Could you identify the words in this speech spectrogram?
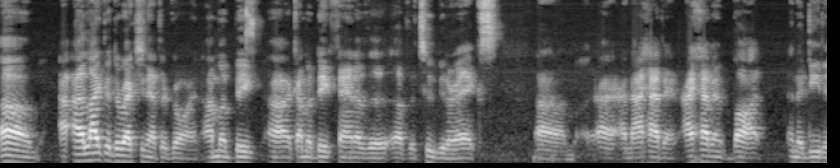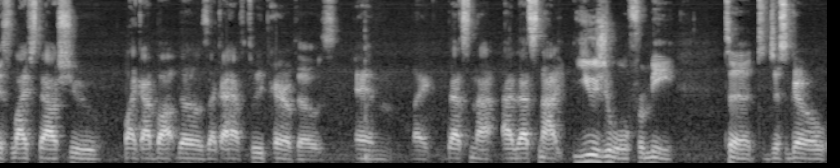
Um, I, I, like the direction that they're going. I'm a big uh, I'm a big fan of the of the Tubular X, um, I, and I haven't I haven't bought an Adidas lifestyle shoe like I bought those. Like I have three pair of those, and like that's not uh, that's not usual for me to, to just go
